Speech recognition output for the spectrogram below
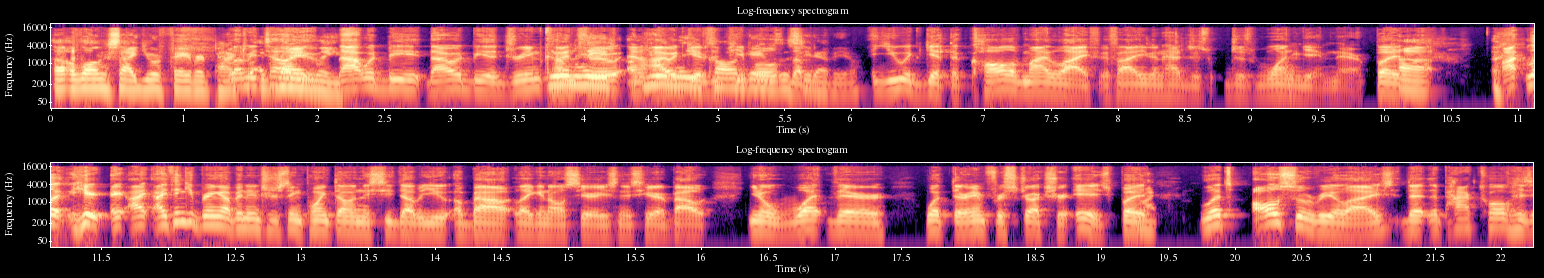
uh, alongside your favorite Pac-12. Let me tell Brian you, Leaf. that would be that would be a dream come true, Leaf- and I would Leaf give the people the, the CW. you would get the call of my life if I even had just just one game there. But Uh, I, look here, I, I think you bring up an interesting point though in the CW about like in all seriousness here about you know what their what their infrastructure is, but. Right. Let's also realize that the Pac 12 has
